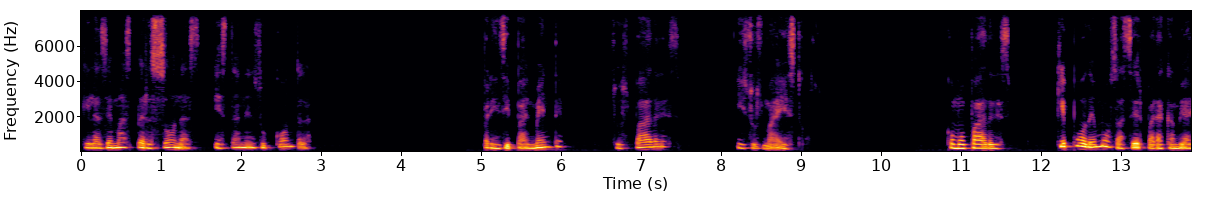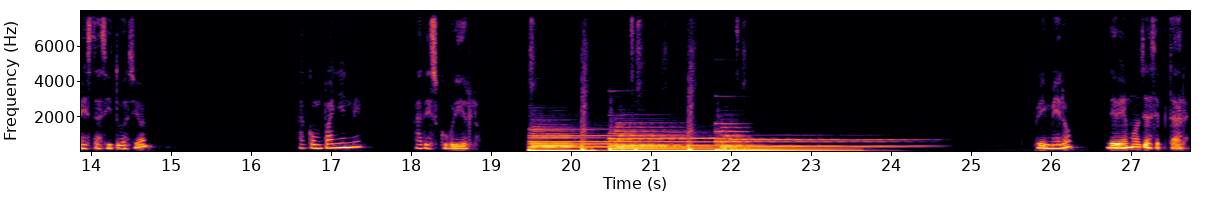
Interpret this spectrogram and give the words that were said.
que las demás personas están en su contra, principalmente sus padres y sus maestros. Como padres, ¿qué podemos hacer para cambiar esta situación? Acompáñenme a descubrirlo. Primero, debemos de aceptar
